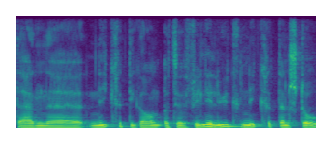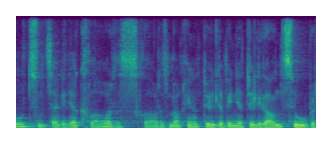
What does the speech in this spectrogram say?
dann äh, nicken die ganzen, also viele Leute nicken dann stolz und sagen, ja klar, das, klar, das mache ich natürlich, da bin ich natürlich ganz sauber.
